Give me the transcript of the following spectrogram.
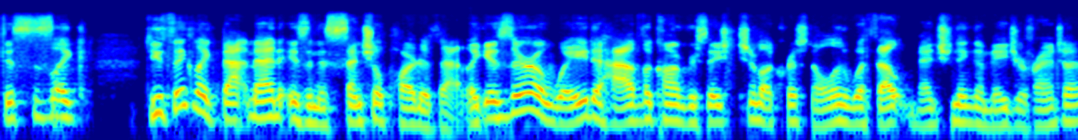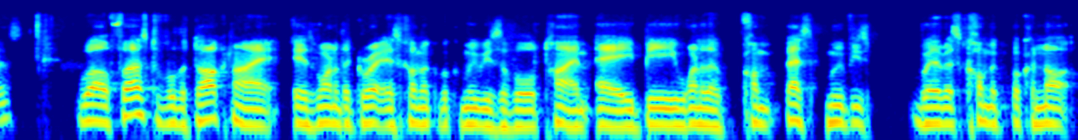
this is like do you think like Batman is an essential part of that? Like is there a way to have a conversation about Chris Nolan without mentioning a major franchise? Well, first of all, The Dark Knight is one of the greatest comic book movies of all time. A, B, one of the com- best movies, whether it's comic book or not.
